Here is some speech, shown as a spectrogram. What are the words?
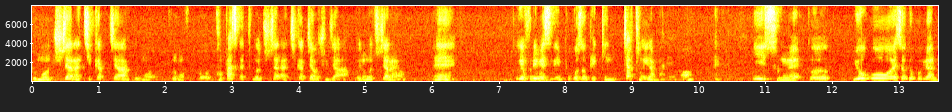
그 뭐 주잖아 직각자하고 뭐 그런 거, 뭐 컴파스 같은 걸 주잖아 직각자하고 주자 뭐 이런 거 주잖아요. 예. 그게 프리메이슨이 보고서 베낀 짝퉁이란 말이에요. 예. 이 수메 그 요거에서도 보면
